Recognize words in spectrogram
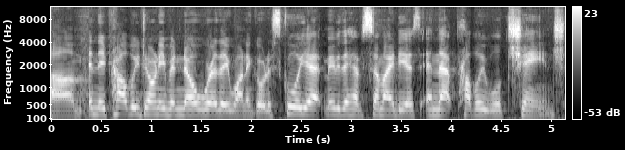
Um, and they probably don't even know where they want to go to school yet. Maybe they have some ideas and that probably will change.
